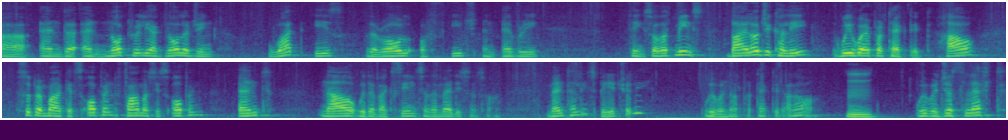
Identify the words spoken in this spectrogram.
uh, and uh, and not really acknowledging what is the role of each and every thing. So that means biologically we were protected. How? Supermarkets open, pharmacies open, and now with the vaccines and the medicines. So mentally, spiritually, we were not protected at all. Mm. We were just left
